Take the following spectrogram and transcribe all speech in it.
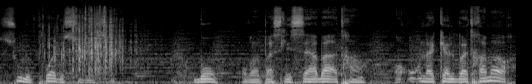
sous le poids de celui-ci. Bon, on va pas se laisser abattre, hein. on n'a qu'à le battre à mort.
